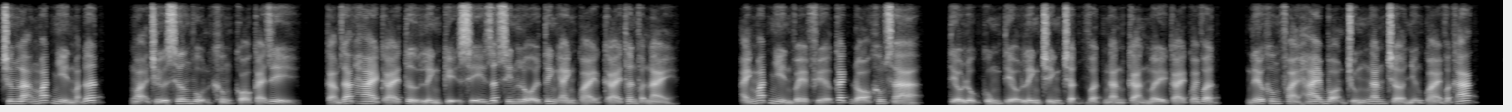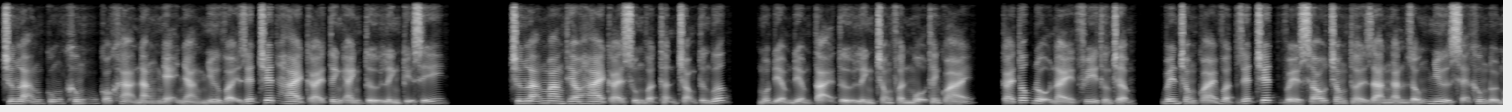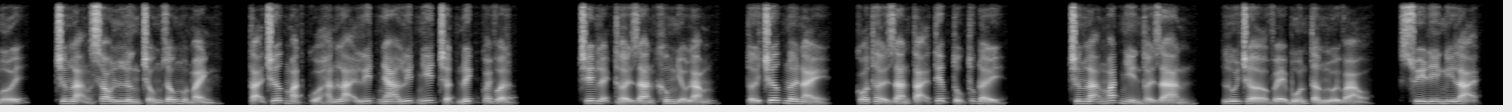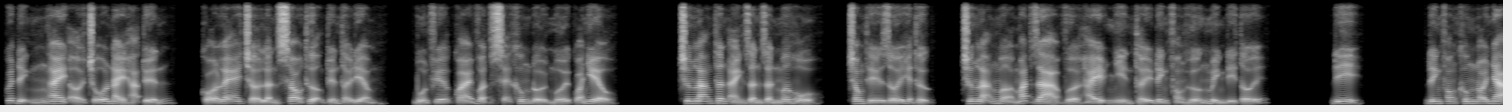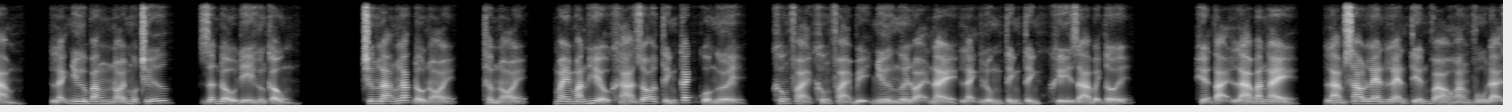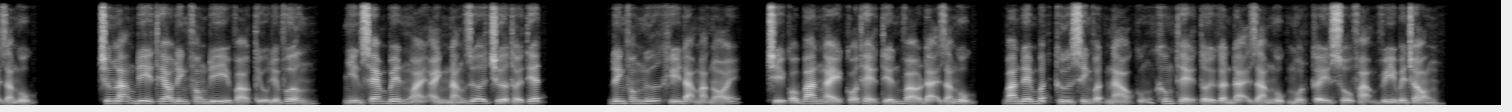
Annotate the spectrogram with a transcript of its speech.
Trương lãng mắt nhìn mặt đất, ngoại trừ xương vụn không có cái gì, cảm giác hai cái tử linh kỵ sĩ rất xin lỗi tinh anh quái cái thân phận này. Ánh mắt nhìn về phía cách đó không xa, tiểu lục cùng tiểu linh chính chật vật ngăn cản mấy cái quái vật, nếu không phải hai bọn chúng ngăn trở những quái vật khác, Trương Lãng cũng không có khả năng nhẹ nhàng như vậy giết chết hai cái tinh anh tử linh kỵ sĩ. Trương Lãng mang theo hai cái sủng vật thận trọng từng bước, một điểm điểm tại tử linh trong phần mộ thanh quái, cái tốc độ này phi thường chậm, bên trong quái vật giết chết về sau trong thời gian ngắn giống như sẽ không đổi mới, Trương Lãng sau lưng trống rỗng một mảnh, tại trước mặt của hắn lại lít nha lít nhít chật ních quái vật. Trên lệch thời gian không nhiều lắm, tới trước nơi này, có thời gian tại tiếp tục thúc đẩy. Trương Lãng mắt nhìn thời gian, lui trở về bốn tầng lối vào, suy đi nghĩ lại, quyết định ngay ở chỗ này hạ tuyến, có lẽ chờ lần sau thượng tuyến thời điểm, bốn phía quái vật sẽ không đổi mới quá nhiều. Trương Lãng thân ảnh dần dần mơ hồ, trong thế giới hiện thực, Trương Lãng mở mắt ra vừa hay nhìn thấy Đinh Phong hướng mình đi tới. Đi. Đinh Phong không nói nhảm, lạnh như băng nói một chữ, dẫn đầu đi hướng cổng. Trương Lãng lắc đầu nói, thầm nói, may mắn hiểu khá rõ tính cách của ngươi, không phải không phải bị như ngươi loại này lạnh lùng tính tình khí ra bệnh tới. Hiện tại là ban ngày, làm sao len lén tiến vào hoang vu đại giám ngục. Trương Lãng đi theo Đinh Phong đi vào tiểu điểm phương, nhìn xem bên ngoài ánh nắng giữa trưa thời tiết. Đinh Phong ngữ khí đạm mạc nói, chỉ có ban ngày có thể tiến vào đại giám ngục, ban đêm bất cứ sinh vật nào cũng không thể tới gần đại giám ngục một cây số phạm vi bên trong.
